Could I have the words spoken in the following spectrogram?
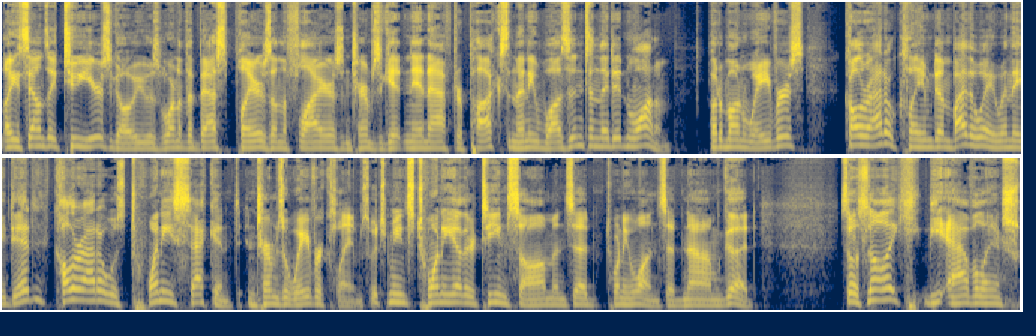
Like it sounds like two years ago, he was one of the best players on the Flyers in terms of getting in after pucks, and then he wasn't, and they didn't want him. Put him on waivers. Colorado claimed him. By the way, when they did, Colorado was 22nd in terms of waiver claims, which means 20 other teams saw him and said 21, said, nah, I'm good. So it's not like he- the Avalanche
